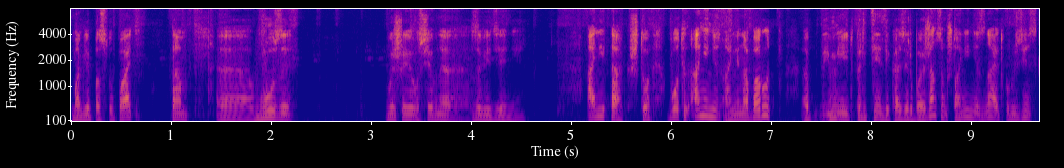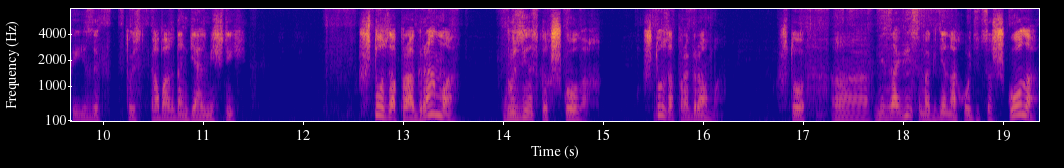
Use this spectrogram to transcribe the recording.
могли поступать там э, вузы, высшее учебное заведение а не так, что вот они, они наоборот э, имеют претензии к азербайджанцам, что они не знают грузинский язык, то есть Кабахдан гельмиштих. Что за программа в грузинских школах? Что за программа? Что э, независимо, где находится школа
